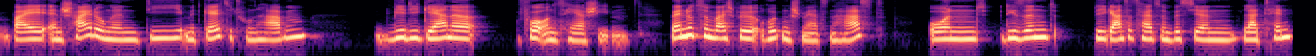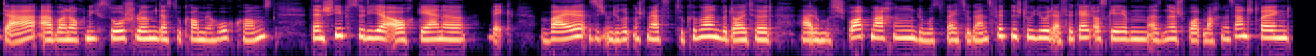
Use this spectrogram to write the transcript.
bei Entscheidungen, die mit Geld zu tun haben, wir die gerne vor uns herschieben. Wenn du zum Beispiel Rückenschmerzen hast und die sind die ganze Zeit so ein bisschen latent da, aber noch nicht so schlimm, dass du kaum mehr hochkommst, dann schiebst du die ja auch gerne weg. Weil sich um die Rückenschmerzen zu kümmern bedeutet, ja, du musst Sport machen, du musst vielleicht sogar ins Fitnessstudio dafür Geld ausgeben. Also ne, Sport machen ist anstrengend,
